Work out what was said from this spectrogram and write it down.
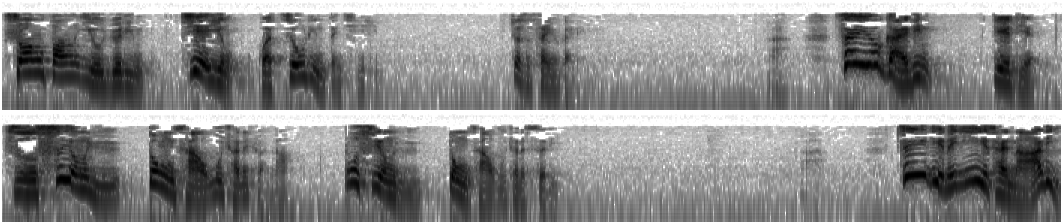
双方有约定借用或租赁等情形，这是占有改定。占有改定第二点只适用于动产物权的转让，不适用于动产物权的设立。啊，这一点的意义在哪里？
